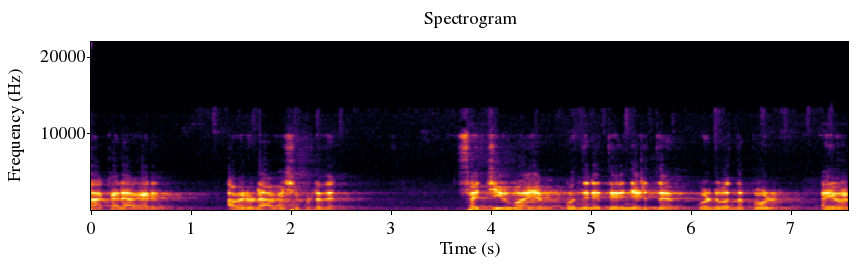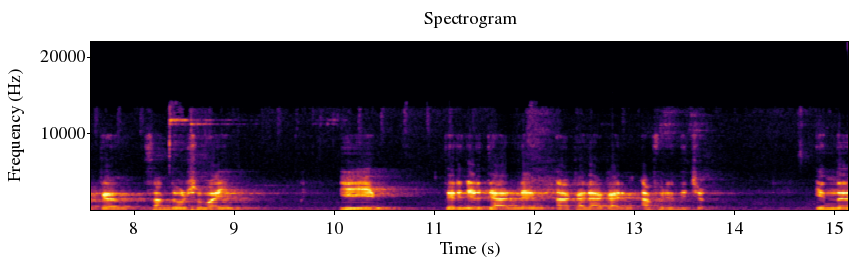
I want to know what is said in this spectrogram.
ആ കലാകാരൻ അവരോട് ആവശ്യപ്പെട്ടത്. സജീവമായ ഒന്നിനെ തിരഞ്ഞെടുത്ത് കൊണ്ടുവന്നപ്പോൾ അയാൾക്ക് സന്തോഷമായി. ഈ തിരഞ്ഞെടുത്ത ആളിനെ ആ കലാകാരൻ അഭിനന്ദിച്ചു. ഇന്ന്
